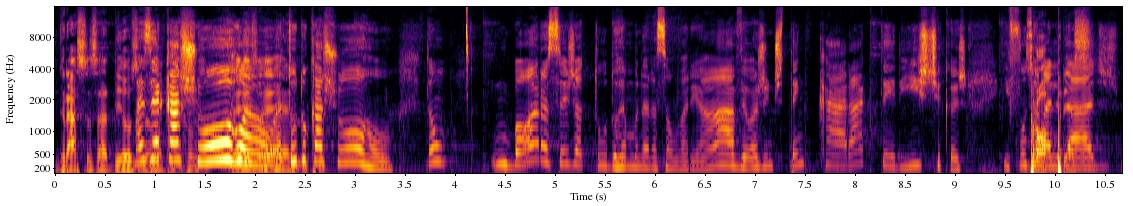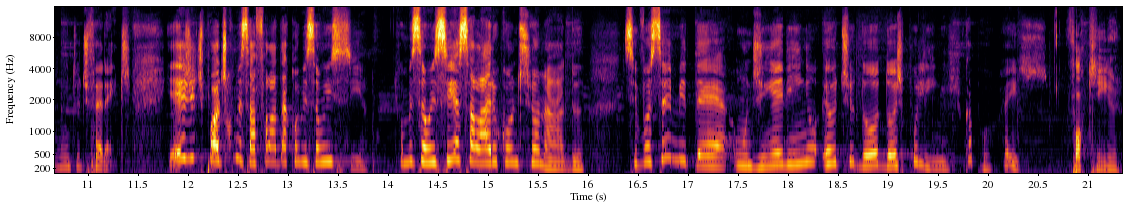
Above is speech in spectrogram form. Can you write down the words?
Graças a Deus. Mas não. é cachorro, é, é, é tudo cachorro. Então, embora seja tudo remuneração variável, a gente tem características e funcionalidades Próprias. muito diferentes. E aí a gente pode começar a falar da comissão em si. Comissão em si é salário condicionado. Se você me der um dinheirinho, eu te dou dois pulinhos. Acabou, é isso. Foquinha.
